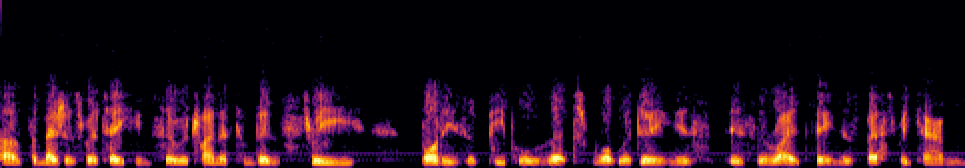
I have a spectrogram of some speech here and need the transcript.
uh, the measures we're taking. So we're trying to convince three bodies of people that what we're doing is is the right thing as best we can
